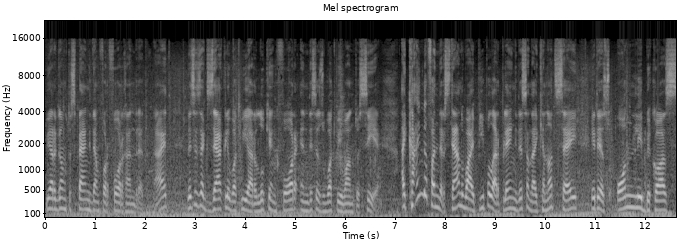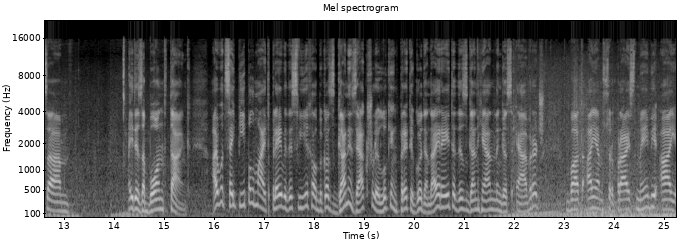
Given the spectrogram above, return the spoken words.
we are going to spank them for 400, right? This is exactly what we are looking for and this is what we want to see. I kind of understand why people are playing this and I cannot say it is only because um, it is a bond tank. I would say people might play with this vehicle because gun is actually looking pretty good and I rated this gun handling as average but I am surprised maybe I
